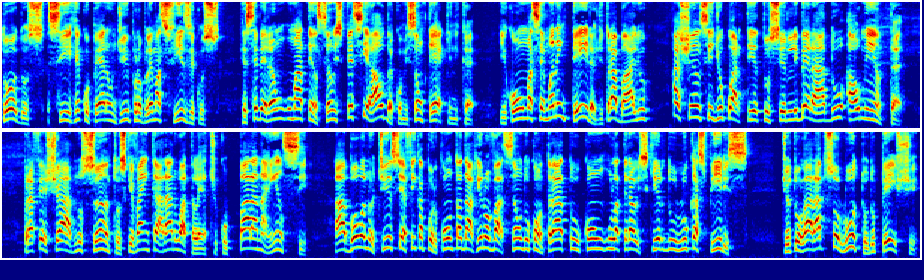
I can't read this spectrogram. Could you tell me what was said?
Todos se recuperam de problemas físicos, receberão uma atenção especial da comissão técnica e, com uma semana inteira de trabalho, a chance de o quarteto ser liberado aumenta. Para fechar, no Santos, que vai encarar o Atlético Paranaense, a boa notícia fica por conta da renovação do contrato com o lateral esquerdo Lucas Pires. Titular absoluto do Peixe,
